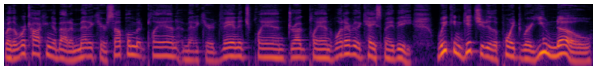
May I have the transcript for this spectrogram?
whether we're talking about a Medicare supplement plan, a Medicare Advantage plan, drug plan, whatever the case may be, we can get you to the point where you know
